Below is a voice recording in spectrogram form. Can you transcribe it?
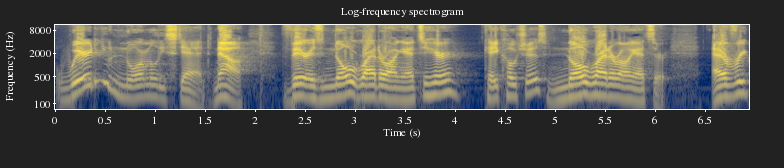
where do you normally stand? Now, there is no right or wrong answer here, okay, coaches. No right or wrong answer. Every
